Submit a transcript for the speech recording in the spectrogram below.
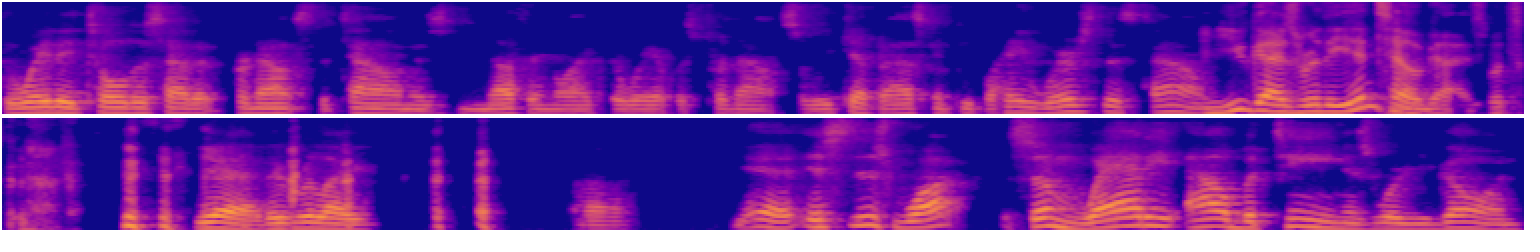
the way they told us how to pronounce the town is nothing like the way it was pronounced. So we kept asking people, "Hey, where's this town?" and you guys were the intel guys. What's going on? Yeah, they were like, uh, yeah, it's this what some Wadi Al Bateen is where you're going.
